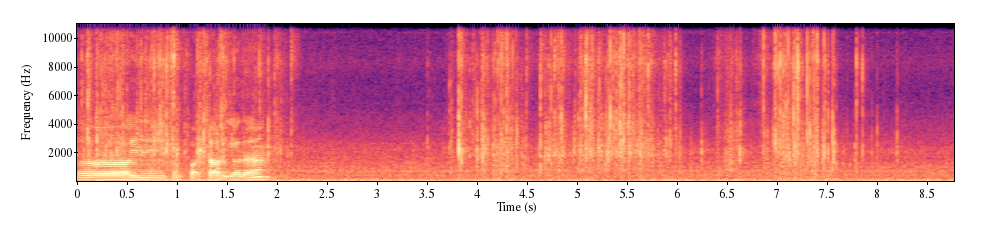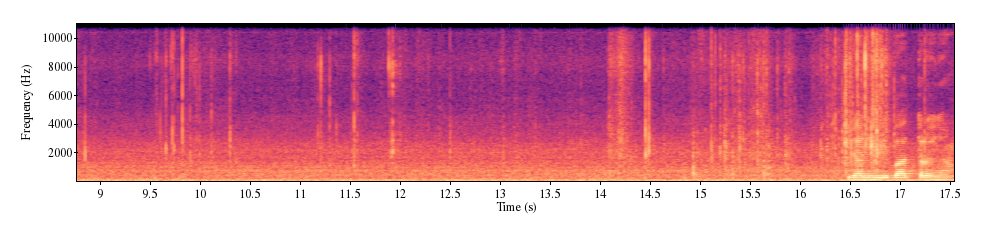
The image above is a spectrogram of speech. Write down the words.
Uh, ini tempat charger ya. Dan ini baterainya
